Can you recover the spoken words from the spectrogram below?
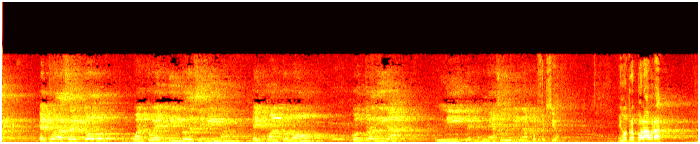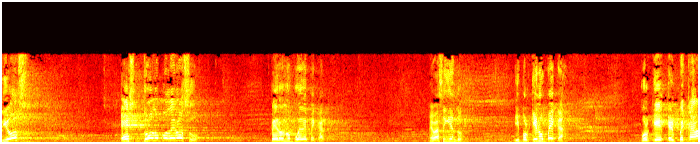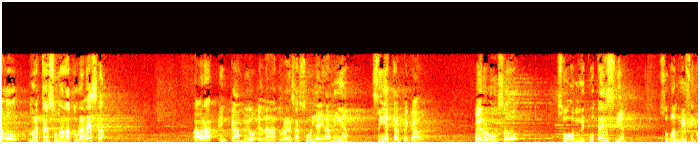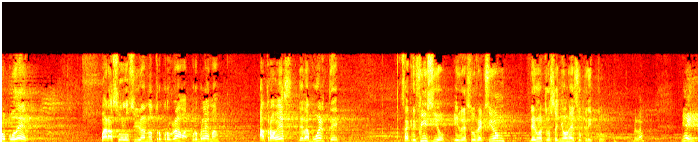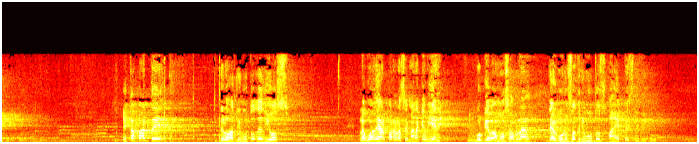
Él puede hacer todo cuanto es digno de sí mismo en cuanto no contradiga ni repugne a su divina perfección. En otras palabras, Dios es todopoderoso, pero no puede pecar. ¿Me va siguiendo? ¿Y por qué no peca? Porque el pecado no está en su naturaleza. Ahora, en cambio, en la naturaleza suya y la mía, sí está el pecado. Pero él usó su omnipotencia, su magnífico poder para solucionar nuestro problema a través de la muerte, sacrificio y resurrección de nuestro Señor Jesucristo. ¿Verdad? Bien, esta parte de los atributos de Dios la voy a dejar para la semana que viene, porque vamos a hablar de algunos atributos más específicos,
